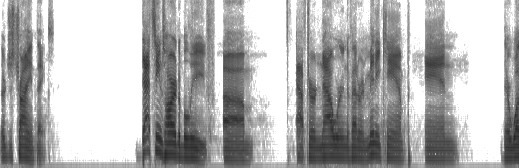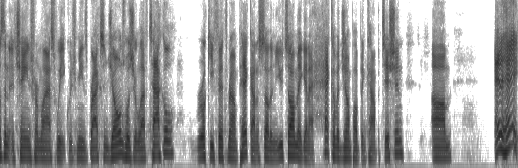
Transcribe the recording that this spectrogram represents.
They're just trying things. That seems hard to believe. Um, after now we're in the veteran mini camp and there wasn't a change from last week, which means Braxton Jones was your left tackle, rookie fifth round pick out of Southern Utah, making a heck of a jump up in competition. Um, and hey,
